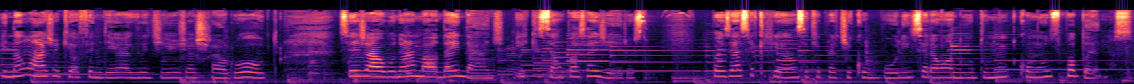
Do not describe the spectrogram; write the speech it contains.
e não acho que ofender, agredir, já tirar o outro seja algo normal da idade e que são passageiros, pois essa criança que pratica o bullying será um adulto com muitos problemas.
